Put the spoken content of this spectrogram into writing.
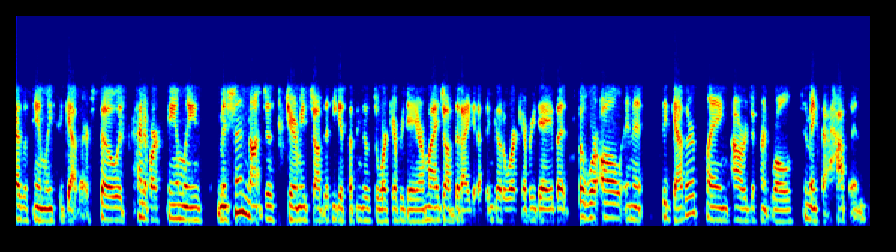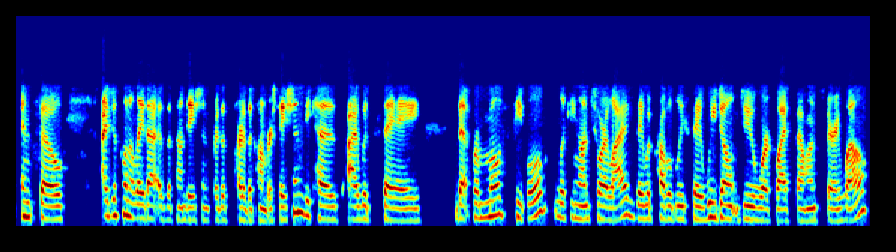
as a family together. So it's kind of our family's mission, not just Jeremy's job that he gets up and goes to work every day or my job that I get up and go to work every day, but but we're all in it together playing our different roles to make that happen. And so I just want to lay that as a foundation for this part of the conversation because I would say that for most people looking onto our lives, they would probably say we don't do work life balance very well.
